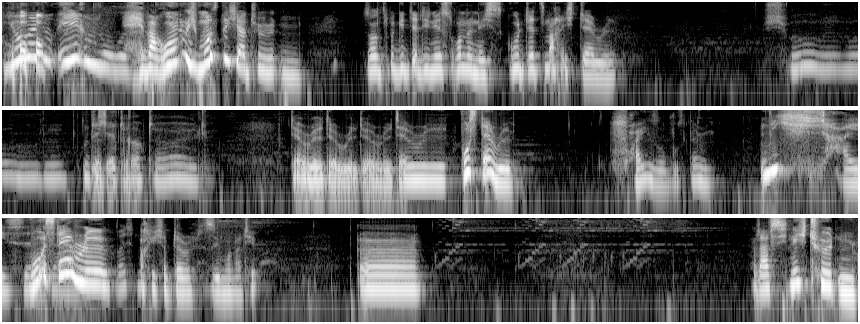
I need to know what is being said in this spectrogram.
Junge, du Ehrenlos. Hä, warum? Ich muss dich ja töten. Sonst beginnt ja die nächste Runde nicht. Gut, jetzt mache ich Daryl. Und ich Edgar. Daryl, Daryl, Daryl, Daryl. Wo ist Daryl? Scheiße, wo ist Daryl? Nicht scheiße. Wo ist Daryl? Ach, ich hab Daryl 700 hier. Äh. Man darf sich nicht töten.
